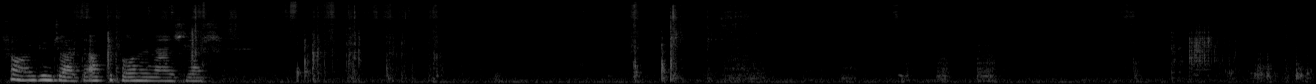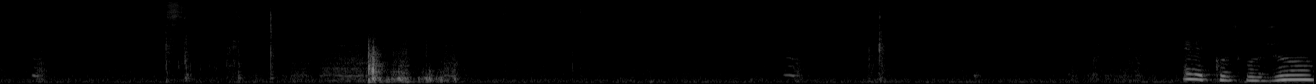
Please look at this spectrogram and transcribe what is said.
Şu an güncelde aktif olan enerjiler. Evet Koç burcu.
